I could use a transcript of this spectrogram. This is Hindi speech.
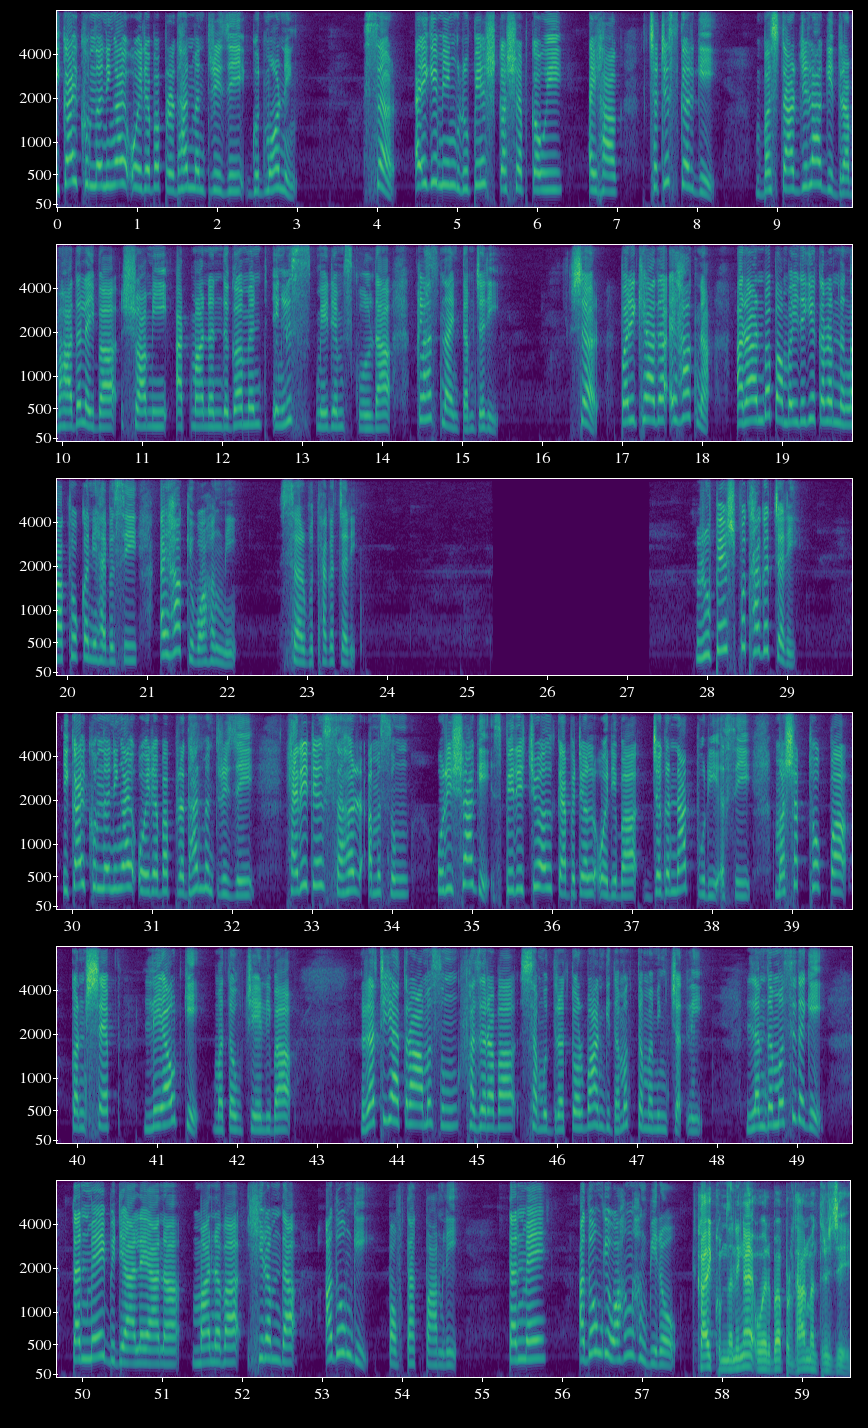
इकाई खुमननिंगाई ओइरबा प्रधानमंत्री जी गुड मॉर्निंग सर अईगे मिंग रुपेश कश्यप अहाक छत्तीसगढ़ की बस्तार जिला की द्रभाद लेबा Swami Atmanand government English medium school class nine तमजरी sir परीक्षा अहाकना अरानब पांबईदगी करम नाथोकनी है की वाहंगनी। सर बु थागचरी रुपेश इकाई खुमननिंगाई प्रधानमंत्री जी हेरिटेज शहर अमसुंग ओडिशा की स्पिरिचुअल कैपिटल ओइरिबा जगन्नाथपुरी असी मशक थोकपा कंसेप्ट लेआउट के मतौ चेलिबा रथ यात्रा अमसुंग फजरबा समुद्र तोरबान की धमक ममिंग चतली लमदम असिदगी तन्मय विद्यालयना मानवा हिरमदा अदोंगी पौताक पामली तन्मय अदोंगी वहंग हंगबिरो kai khumnaningai oirba pradhan mantri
